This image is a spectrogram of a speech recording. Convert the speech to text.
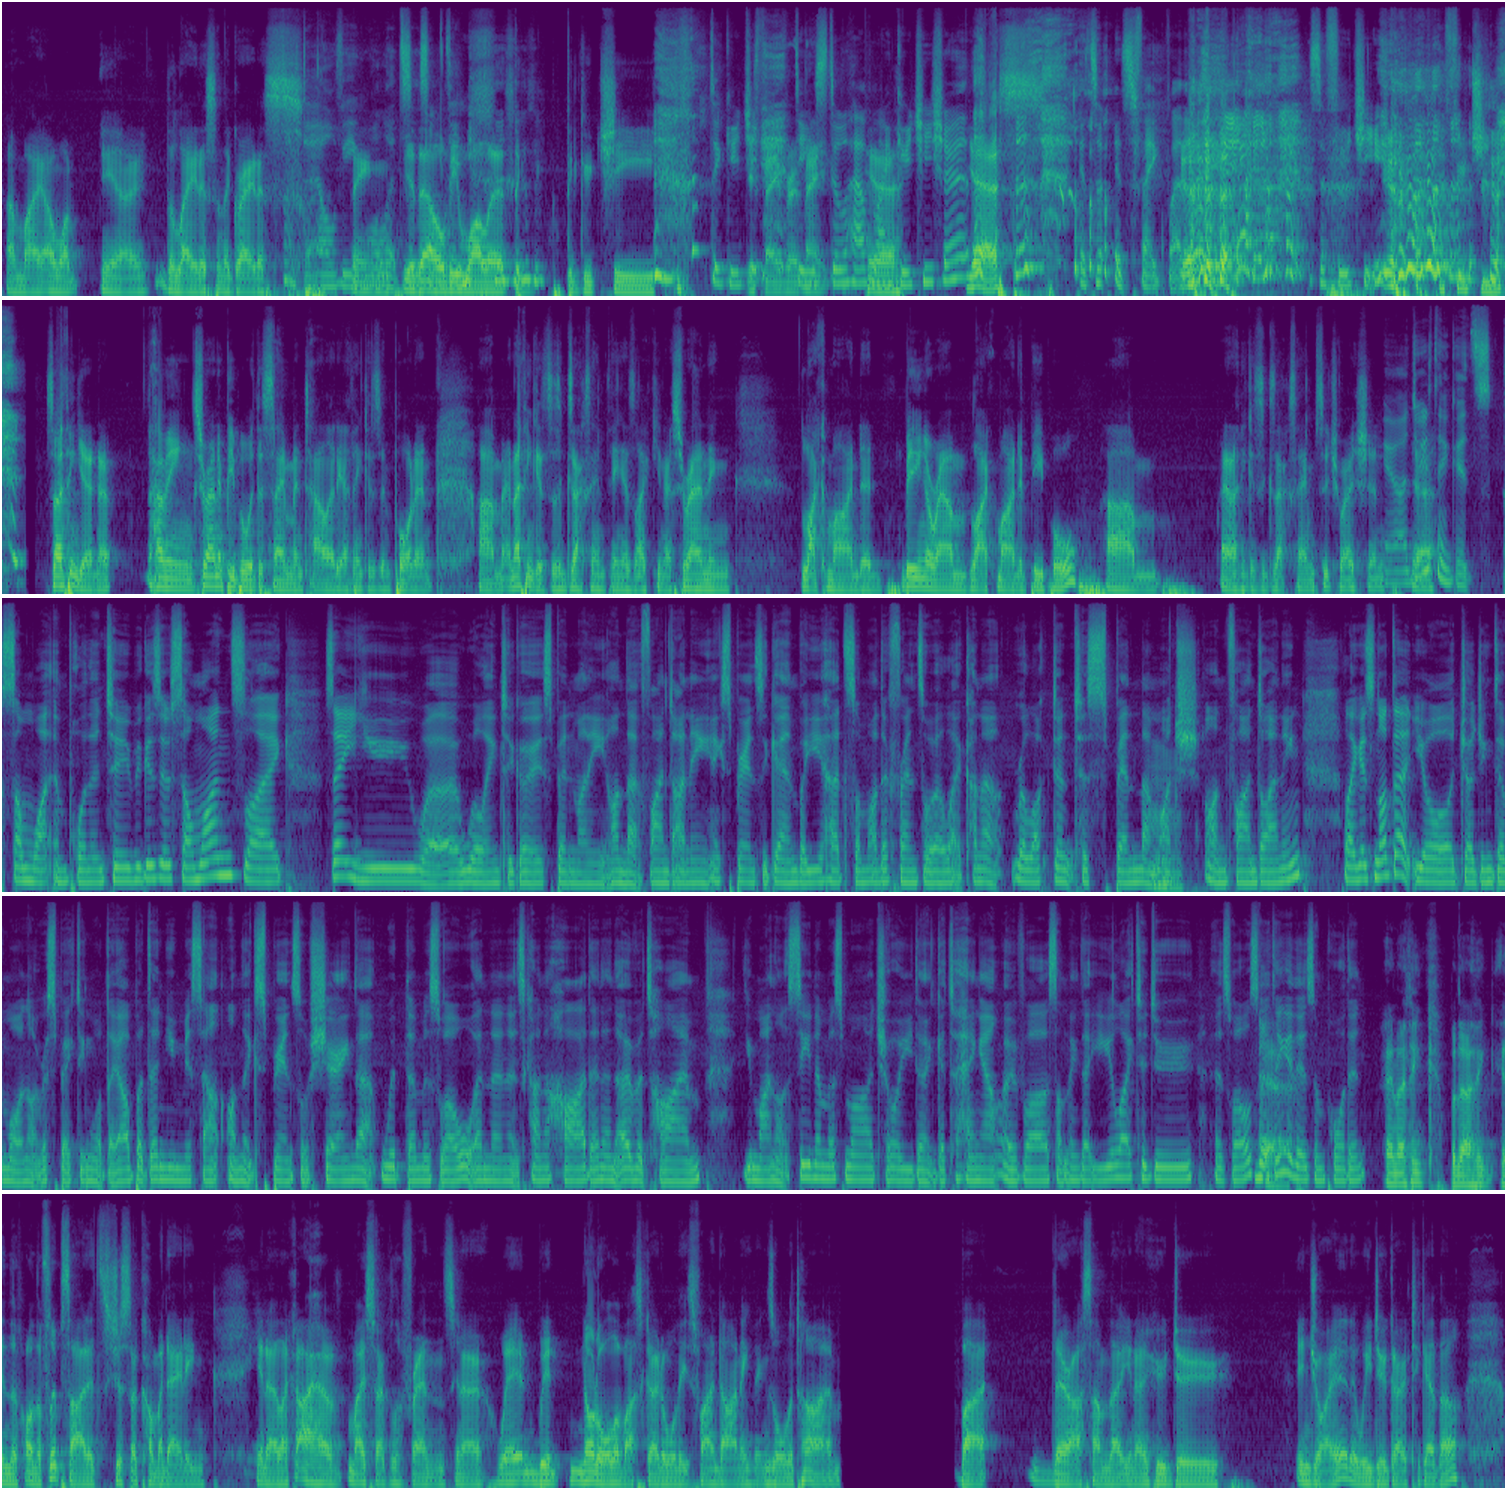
Um, I, I want, you know, the latest and the greatest The LV thing. wallets. yeah, the something. LV wallet, the, the Gucci. the Gucci. Your favorite, Do you mate. still have Yeah. my Gucci shirt? Yes. It's a, it's fake, by the way. it's a Fucci. Fuji. So I think yeah, no, having surrounding people with the same mentality, I think is important. Um, and I think it's the exact same thing as like you know surrounding like-minded, being around like-minded people. Um, and I think it's the exact same situation. Yeah, I do think it's somewhat important too because if someone's like, say you were willing to go spend money on that fine dining experience again, but you had some other friends who are like kind of reluctant to spend that hmm. much on fine dining, like it's not that you're judging them or not respecting what they are, but then you miss out on the experience of sharing that with them as well. And then it's kind of hard. And then over time, you might not see them as much or you don't get to hang out over something that you like to do as well. So I think it is important. and I think, but I think in the on the flip side, it's just accommodating. You know, like I have my circle of friends. You know, we're we not all of us go to all these fine dining things all the time, but there are some that you know who do enjoy it, and we do go together.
